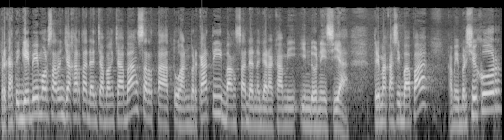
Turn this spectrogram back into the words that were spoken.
Berkati GB Morsaron Jakarta dan cabang-cabang, serta Tuhan berkati bangsa dan negara kami Indonesia. Terima kasih Bapak, kami bersyukur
